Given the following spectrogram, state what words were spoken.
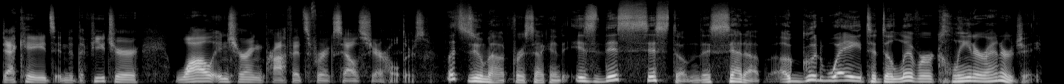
decades into the future while ensuring profits for Xcel's shareholders. Let's zoom out for a second. Is this system, this setup, a good way to deliver cleaner energy?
